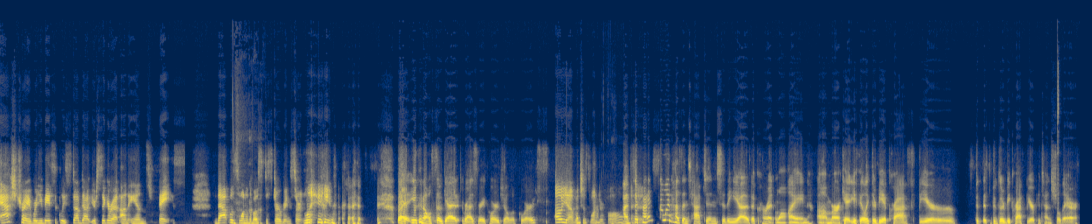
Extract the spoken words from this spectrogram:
ashtray where you basically stubbed out your cigarette on Anne's face. That was one of the most disturbing, certainly. but you can also get raspberry cordial, of course. Oh yeah, which is wonderful. I'm surprised someone hasn't tapped into the uh, the currant wine uh, market. You feel like there'd be a craft beer, there'd be craft beer potential there.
